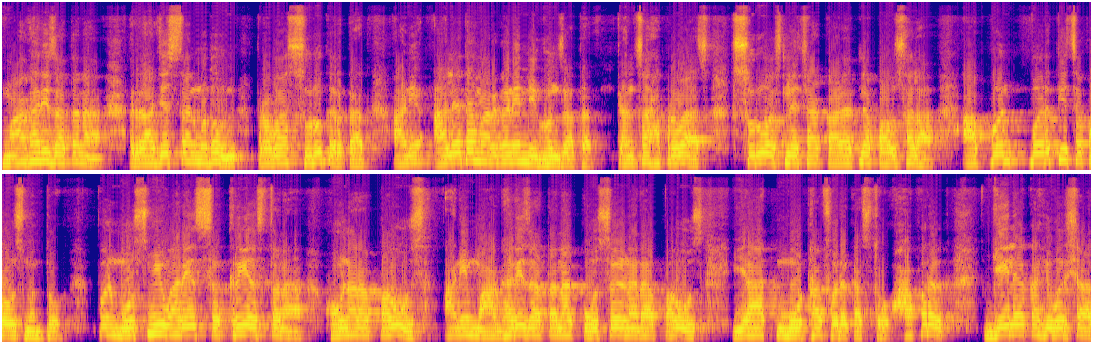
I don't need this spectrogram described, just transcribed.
माघारी जाताना राजस्थानमधून प्रवास सुरू करतात आणि आल्या त्या मार्गाने निघून जातात. त्यांचा हा प्रवास सुरू असल्याच्या काळातल्या पावसाला आपण परतीचा पाऊस म्हणतो. पण मोसमी वारे सक्रिय असताना होणारा पाऊस आणि माघारी जाताना कोसळणारा पाऊस यात मोठा फरक असतो. हा फरक गेल्या काही वर्षात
